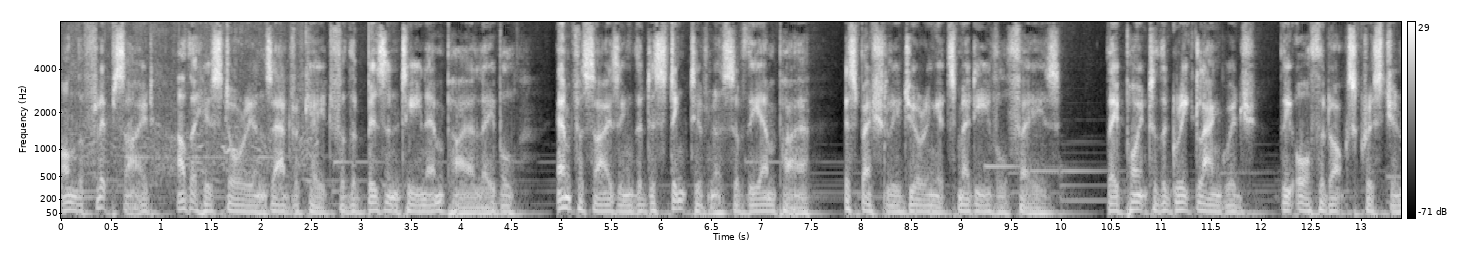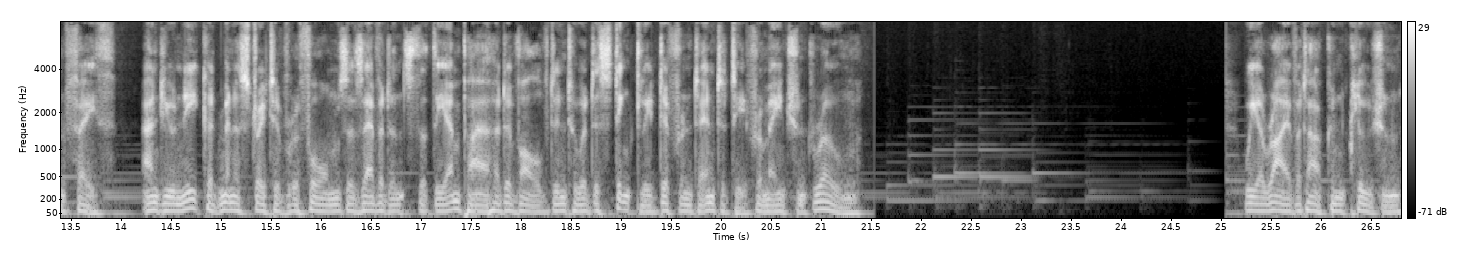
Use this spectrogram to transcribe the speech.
On the flip side, other historians advocate for the Byzantine Empire label, emphasizing the distinctiveness of the empire, especially during its medieval phase. They point to the Greek language, the Orthodox Christian faith, and unique administrative reforms as evidence that the empire had evolved into a distinctly different entity from ancient Rome. We arrive at our conclusion,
